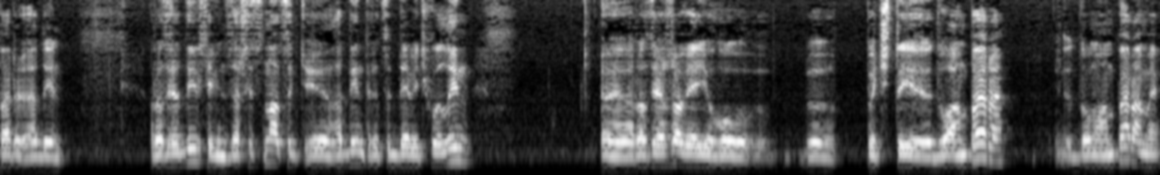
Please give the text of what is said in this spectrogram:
мАч. Розрядився він за 16 е, годин 39 хвилин. Е, Розряджав я його е, почти 2 ампера, 2 амперами.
